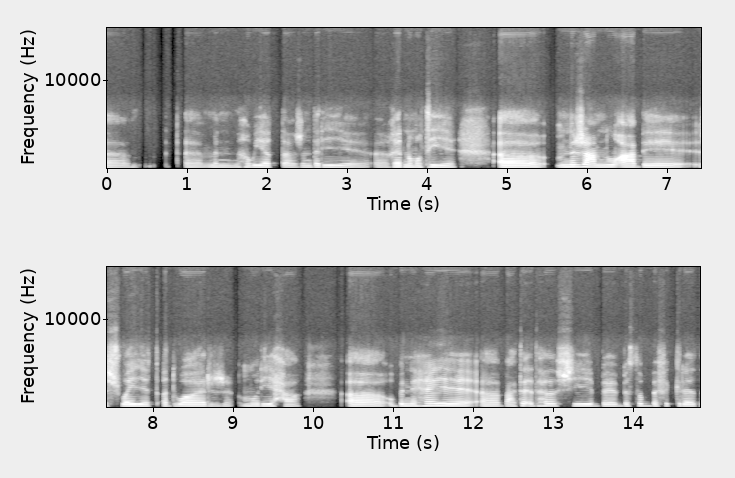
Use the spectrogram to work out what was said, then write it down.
آآ من هويات جندرية آآ غير نمطية، آآ بنرجع بنوقع بشوية أدوار مُريحة، وبالنهاية آآ باعتقد هذا الشي ب بيصُب بفكرة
